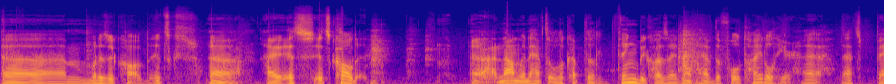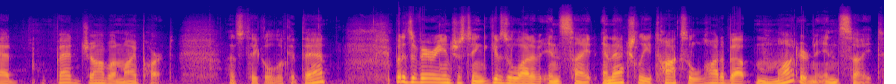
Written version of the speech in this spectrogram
Um, what is it called? It's uh, I, it's it's called. Uh, now I'm going to have to look up the thing because I don't have the full title here. Ah, that's bad bad job on my part. Let's take a look at that. But it's a very interesting, it gives a lot of insight and actually talks a lot about modern insight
